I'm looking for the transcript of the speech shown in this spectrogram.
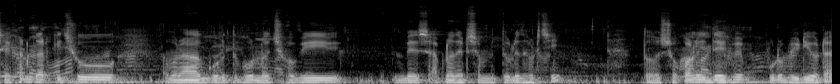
সেখানকার কিছু আমরা গুরুত্বপূর্ণ ছবি বেশ আপনাদের সামনে তুলে ধরছি। তো সকলেই দেখবে পুরো ভিডিওটা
